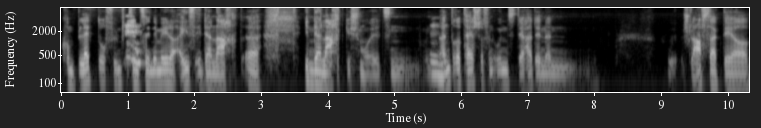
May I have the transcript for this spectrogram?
komplett durch 15 Zentimeter Eis in der Nacht äh, in der Nacht geschmolzen. Und mhm. Ein anderer Tester von uns, der hatte einen Schlafsack, der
